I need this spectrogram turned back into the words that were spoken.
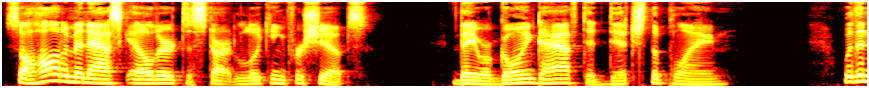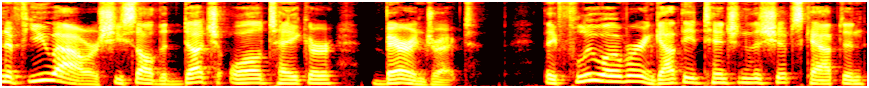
so Haldeman asked Elder to start looking for ships. They were going to have to ditch the plane. Within a few hours, she saw the Dutch oil taker Barendrecht. They flew over and got the attention of the ship's captain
